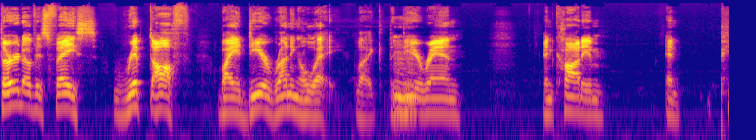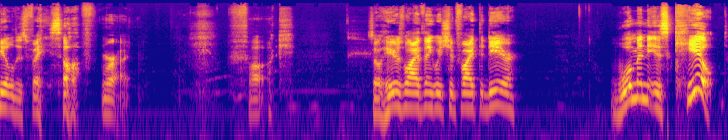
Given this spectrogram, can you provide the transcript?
third of his face ripped off by a deer running away. Like the mm-hmm. deer ran and caught him and peeled his face off. Right. Fuck. So here's why I think we should fight the deer. Woman is killed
